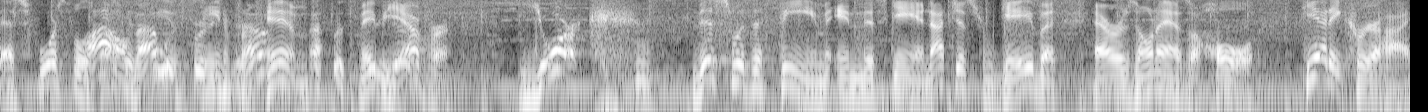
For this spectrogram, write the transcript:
as forceful Wow, as we have seen from him, maybe good. ever. York. This was a theme in this game, not just from Gabe, but Arizona as a whole. He had a career high,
